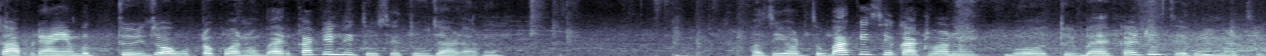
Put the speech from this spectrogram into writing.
તો આપણે અહીંયા બધું જો ઉટકવાનું બહાર કાઢી લીધું છે ધુજાડાનું હજી અડધું બાકી છે કાઢવાનું. બધું બહાર કાઢ્યું છે રૂમમાંથી.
